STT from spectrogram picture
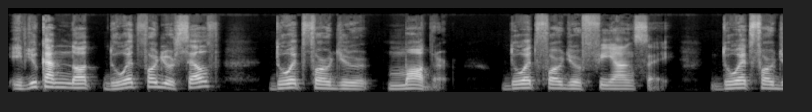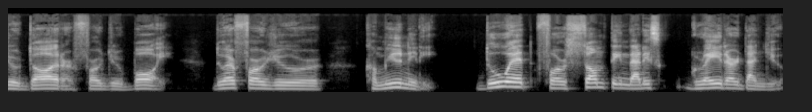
If you cannot do it for yourself, do it for your mother, do it for your fiance, do it for your daughter, for your boy, do it for your community, do it for something that is greater than you.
